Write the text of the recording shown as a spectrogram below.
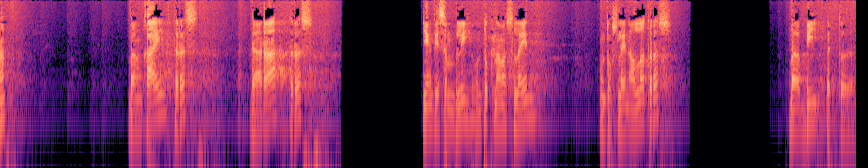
Hah? Bangkai, terus darah, terus yang disembelih untuk nama selain untuk selain Allah terus babi betul.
